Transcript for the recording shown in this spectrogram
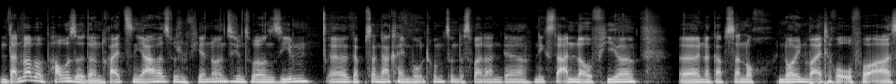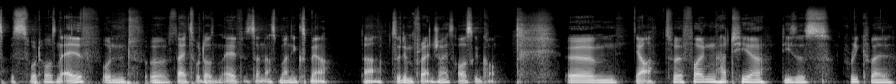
dann war aber Pause, dann 13 Jahre zwischen 94 und 2007 äh, gab es dann gar keinen Votums und das war dann der nächste Anlauf hier. Äh, dann gab es dann noch neun weitere OVAs bis 2011 und äh, seit 2011 ist dann erstmal nichts mehr da zu dem Franchise rausgekommen. Ähm, ja, zwölf Folgen hat hier dieses Prequel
